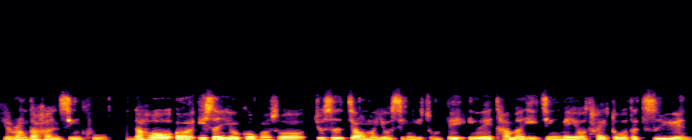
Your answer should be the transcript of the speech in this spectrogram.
也让到他很辛苦。然后呃，医生有跟我们说，就是叫我们有心理准备，因为他们已经没有太多的资源。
